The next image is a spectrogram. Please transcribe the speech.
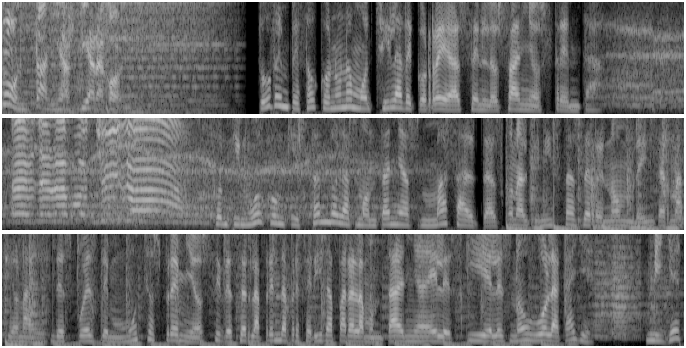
montañas de Aragón. Todo empezó con una mochila de correas en los años 30. ¡El de la mochila! Continuó conquistando las montañas más altas con alpinistas de renombre internacional. Después de muchos premios y de ser la prenda preferida para la montaña, el esquí, el snow o la calle, Millet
